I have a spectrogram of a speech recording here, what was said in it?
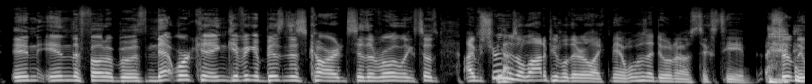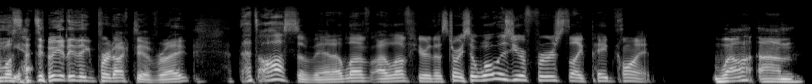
in in the photo booth, networking, giving a business card to the Rolling Stones. I'm sure yeah. there's a lot of people that are like, man, what was I doing when I was 16? I certainly wasn't yeah. doing anything productive, right? That's awesome, man. I love I love hearing that story. So what was your first like paid client? Well, um,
